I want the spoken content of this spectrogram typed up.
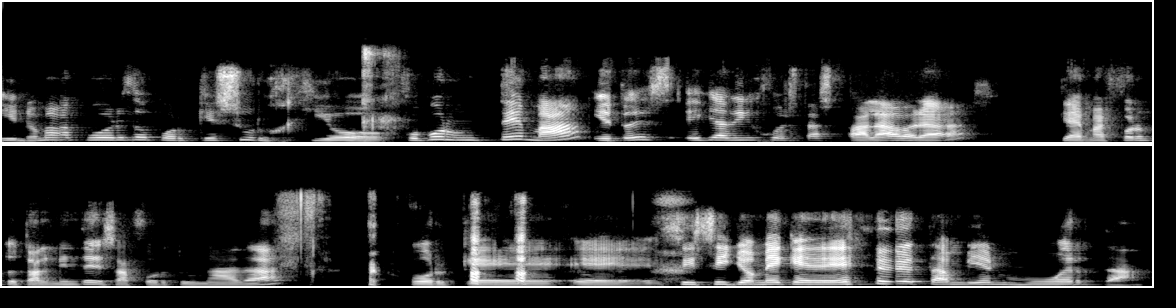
y no me acuerdo por qué surgió. Fue por un tema y entonces ella dijo estas palabras que además fueron totalmente desafortunadas porque eh, sí, sí, yo me quedé también muerta.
